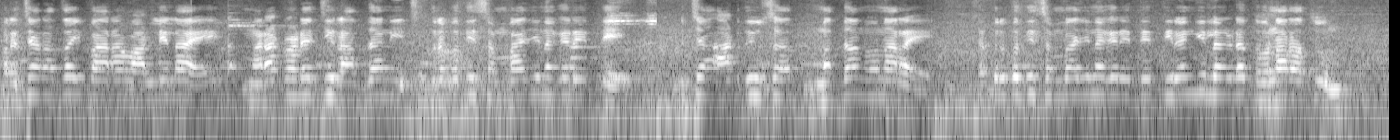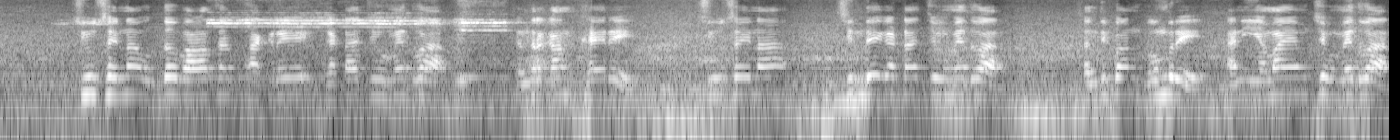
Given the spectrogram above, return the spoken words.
प्रचाराचाही पारा वाढलेला आहे. मराठवाड्याची राजधानी छत्रपती संभाजीनगर येथे पुढच्या आठ दिवसात मतदान होणार आहे. छत्रपती संभाजीनगर येथे तिरंगी लढत होणार असून शिवसेना उद्धव बाळासाहेब ठाकरे गटाचे उमेदवार चंद्रकांत खैरे शिवसेना शिंदे गटाचे उमेदवार संदीपान भुमरे आणि एम आय एमचे उमेदवार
